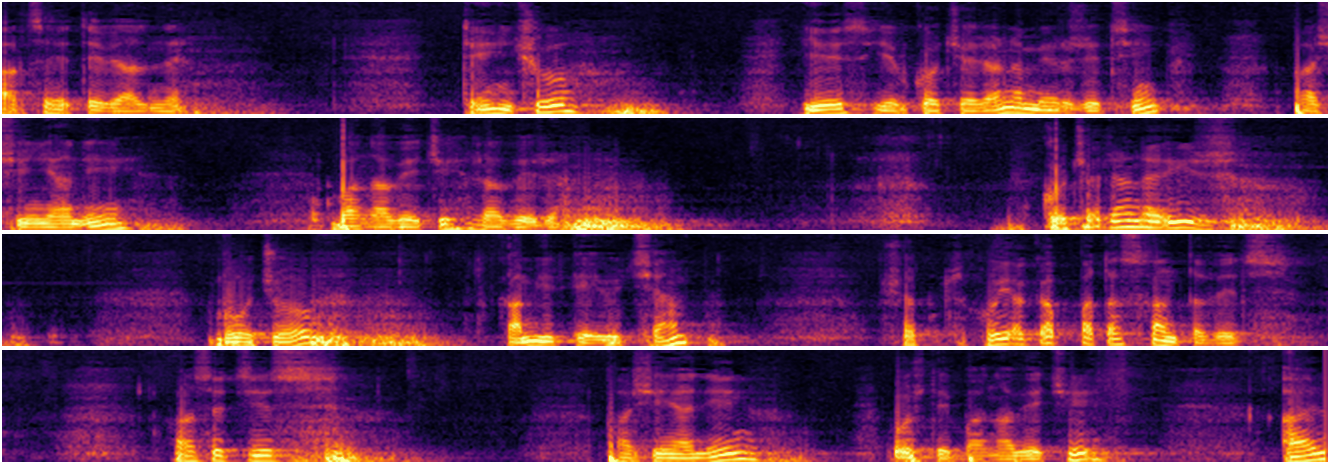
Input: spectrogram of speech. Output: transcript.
հարցը հետևյալն է. թե ինչու ես եւ Քոչարյանը մերժեցինք Փաշինյանի բանավեճի հրավերը։ Քոչարյանը իր ոճով կամ իր էությամբ շատ հոյակապ պատասխան տվեց ասեց ես Փաշինյանին ոչ թե բանավեճի, այլ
